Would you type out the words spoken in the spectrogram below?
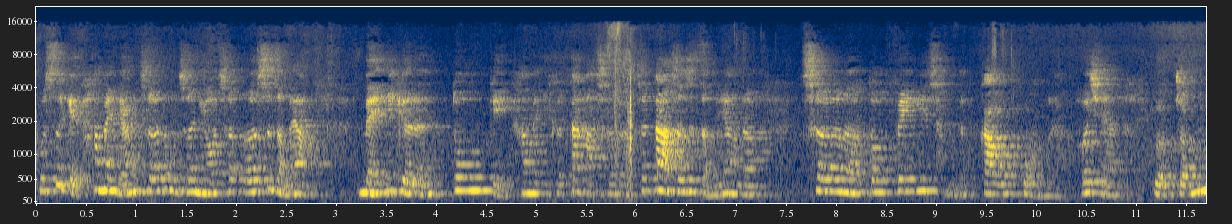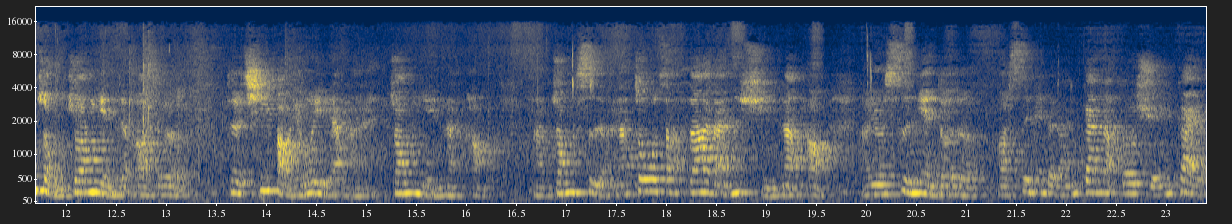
不是给他们羊车、鹿车、牛车，而是怎么样？每一个人都给他们一个大车啊！这大车是怎么样呢？车呢都非常的高广啊，而且有种种庄严的啊，这个这七宝琉璃啊，来庄严呐，啊。啊，装饰啊，那周上扎栏巡呐，啊，还有四面都有啊，四面的栏杆呐，都悬盖了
